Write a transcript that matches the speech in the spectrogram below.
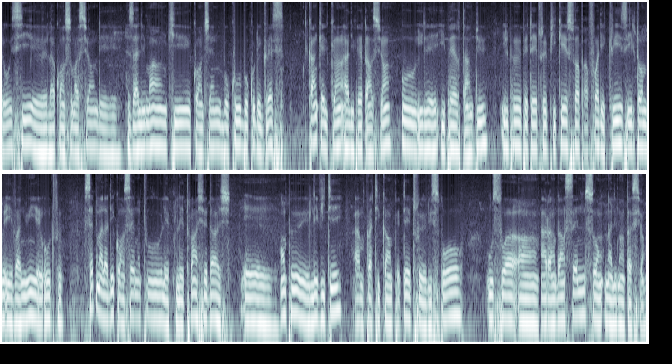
et aussi euh, la consommation des aliments qui contiennent beaucoup beaucoup de graisse. Quand quelqu'un a l'hypertension ou il est hypertendu, il peut peut-être piquer, soit parfois des crises, il tombe évanoui et autres. Cette maladie concerne tous les, tranches d'âge et on peut l'éviter en pratiquant peut-être du sport ou soit en, rendant saine son alimentation.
